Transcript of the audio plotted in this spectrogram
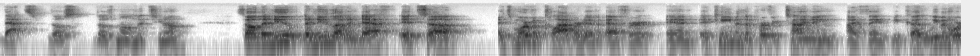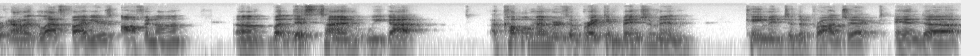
That's those those moments. You know, so the new the new Love and Death. It's uh it's more of a collaborative effort, and it came in the perfect timing, I think, because we've been working on it the last five years, off and on. Um, but this time we got a couple members of Breaking Benjamin came into the project, and uh,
